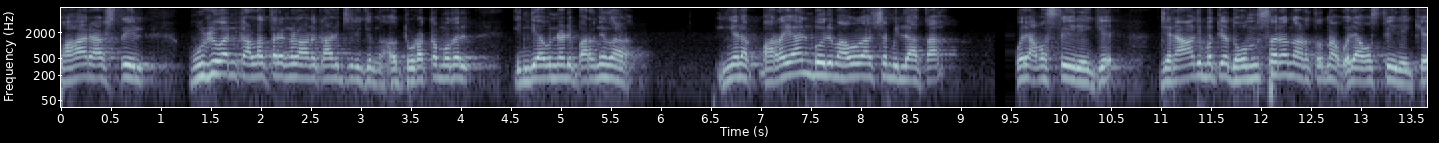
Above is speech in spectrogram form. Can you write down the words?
മഹാരാഷ്ട്രയിൽ മുഴുവൻ കള്ളത്തരങ്ങളാണ് കാണിച്ചിരിക്കുന്നത്. അത് തുടക്കം മുതൽ ഇന്ത്യ മുന്നണി പറഞ്ഞതാണ്. ഇങ്ങനെ പറയാൻ പോലും അവകാശമില്ലാത്ത ഒരവസ്ഥയിലേക്ക് ജനാധിപത്യ ധ്വംസനം നടത്തുന്ന ഒരവസ്ഥയിലേക്ക്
